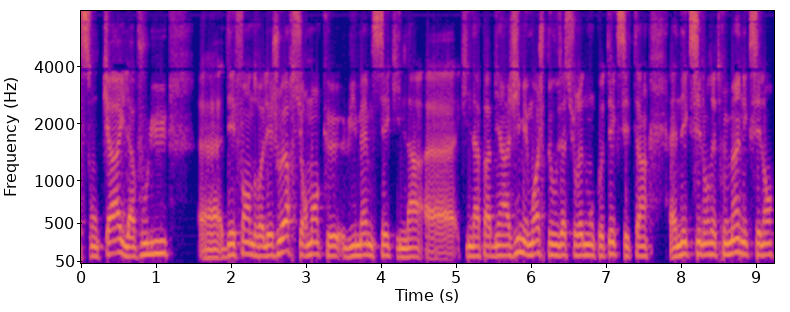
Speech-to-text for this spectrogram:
son cas, il a voulu défendre les joueurs, sûrement que lui-même sait qu'il n'a qu'il n'a pas bien agi, mais moi je peux vous assurer de mon côté que c'est un, un, excellent être humain, un excellent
